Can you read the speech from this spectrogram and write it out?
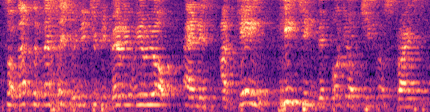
So that's the message we need to be very weary of. And it's again hitting the body of Jesus Christ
